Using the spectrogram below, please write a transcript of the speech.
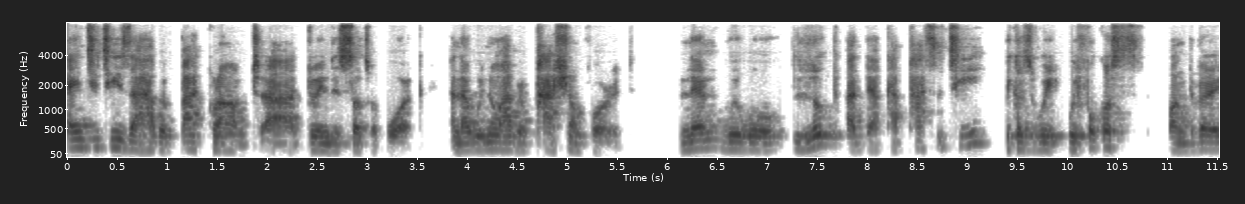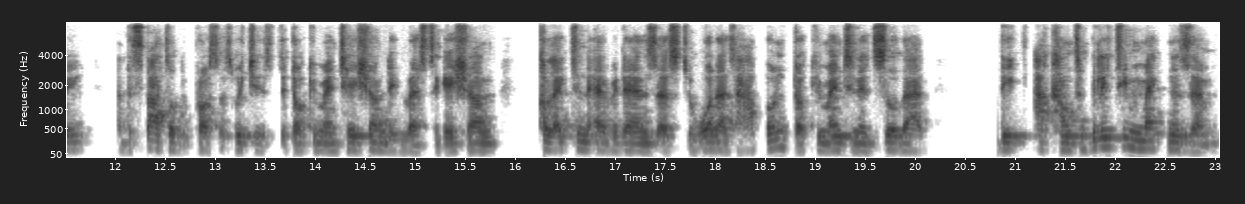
entities that have a background doing this sort of work and that we know have a passion for it. And then we will look at their capacity because we, we focus on the very at the start of the process, which is the documentation, the investigation, collecting evidence as to what has happened, documenting it so that the accountability mechanism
